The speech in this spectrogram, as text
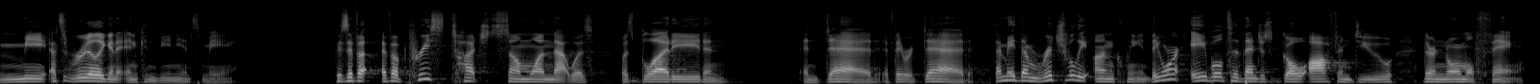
me, that's really going to inconvenience me. Because if a, if a priest touched someone that was was bloodied and, and dead, if they were dead, that made them ritually unclean. They weren't able to then just go off and do their normal thing.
